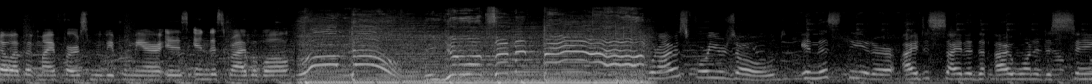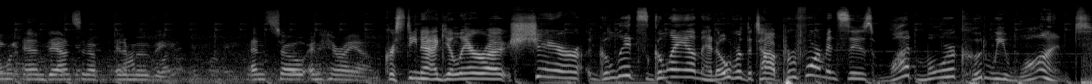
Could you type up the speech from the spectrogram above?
show up at my first movie premiere is indescribable. Oh, when I was four years old, in this theater, I decided that I wanted to sing and dance in a, in a movie. And so, and here I am. Christina Aguilera, Cher, glitz, glam, and over the top performances. What more could we want?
